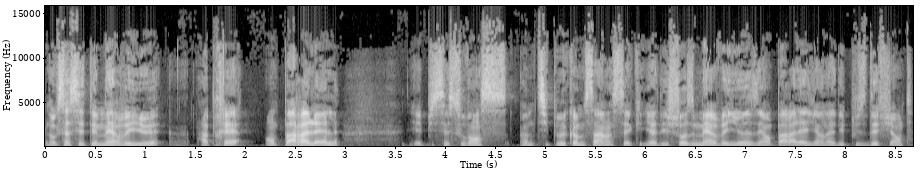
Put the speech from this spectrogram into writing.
donc, ça, c'était merveilleux. Après, en parallèle, et puis c'est souvent un petit peu comme ça, hein, c'est qu'il y a des choses merveilleuses et en parallèle, il y en a des plus défiantes.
